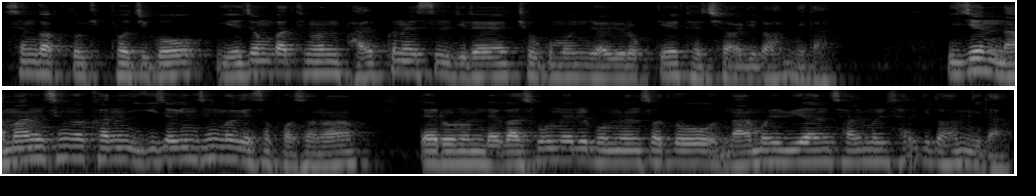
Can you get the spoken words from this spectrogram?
생각도 깊어지고 예전 같으면 발끈했을 일에 조금은 여유롭게 대처하기도 합니다. 이젠 나만을 생각하는 이기적인 생각에서 벗어나 때로는 내가 손해를 보면서도 남을 위한 삶을 살기도 합니다.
